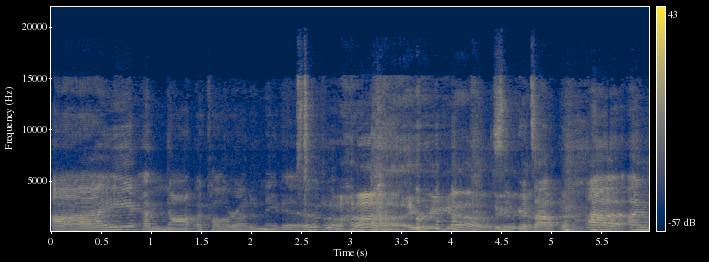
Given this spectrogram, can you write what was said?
I am not a Colorado native. Uh huh. Here we go. Here we Secrets go. out. Uh, I'm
